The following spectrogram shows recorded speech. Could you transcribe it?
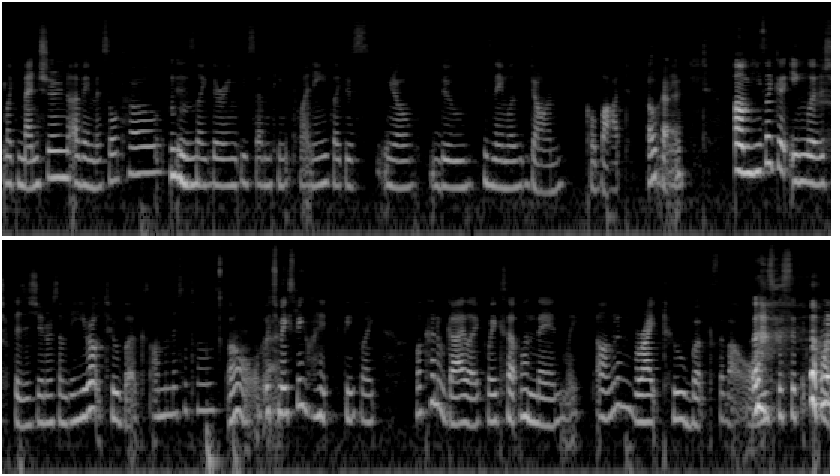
like mention of a mistletoe is Mhm. like during the 1720s. Like this, you know, dude. His name was John colbot Okay. something. Um, he's like an English physician or something. He wrote two books on the mistletoes, Oh, okay. which makes me like think like, what kind of guy like wakes up one day and like, oh, I'm gonna write two books about one specific gonna I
